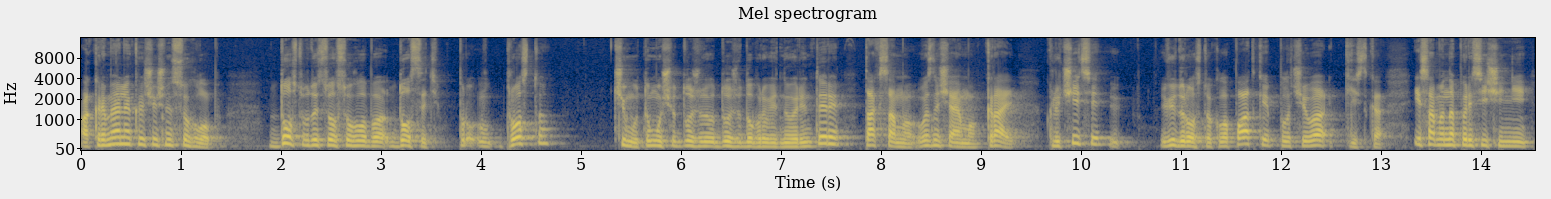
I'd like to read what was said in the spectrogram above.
Акроміальний ключичний суглоб. Доступ до цього суглоба досить просто. Чому? Тому що дуже, дуже добре видно орієнтири. Так само визначаємо край ключиці, відросток лопатки, плечова кістка. І саме на пересіченні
